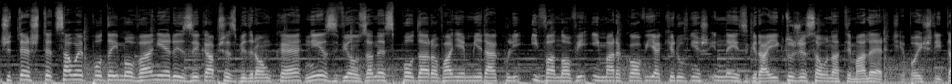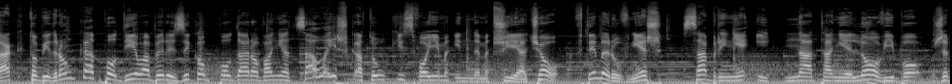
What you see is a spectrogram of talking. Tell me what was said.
czy też te całe podejmowanie ryzyka przez Biedronkę nie jest związane z podarowaniem Mirakuli Iwanowi i Markowi, jak i również innej zgrai, którzy są na tym alercie. Bo jeśli tak, to Biedronka podjęłaby ryzyko podarowania całej szkatułki swoim innym przyjaciołom. W tym również Sabrinie i Natanielowi, bo żeby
